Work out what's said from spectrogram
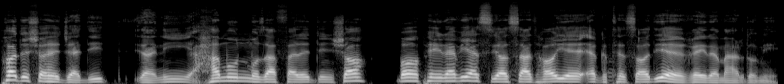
پادشاه جدید یعنی همون مزفر شاه با پیروی از سیاستهای اقتصادی غیر مردمی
